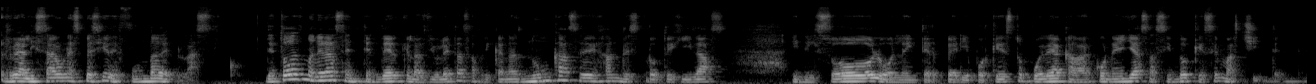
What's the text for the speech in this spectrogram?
realizar una especie de funda de plástico. De todas maneras, entender que las violetas africanas nunca se dejan desprotegidas en el sol o en la intemperie, porque esto puede acabar con ellas haciendo que se marchiten.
